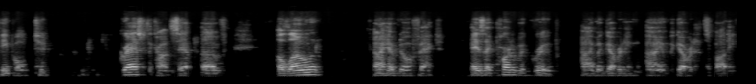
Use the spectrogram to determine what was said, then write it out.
people to grasp the concept of alone, I have no effect. As a part of a group, I'm a governing, I am the governance body.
